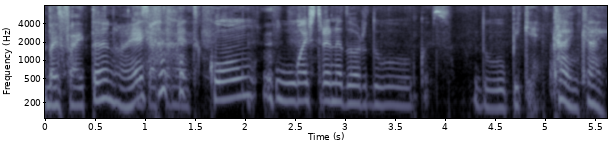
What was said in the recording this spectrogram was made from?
Bem feita, não é? Exatamente. Com o ex-treinador do, coisa, do Piquet. Quem, quem?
